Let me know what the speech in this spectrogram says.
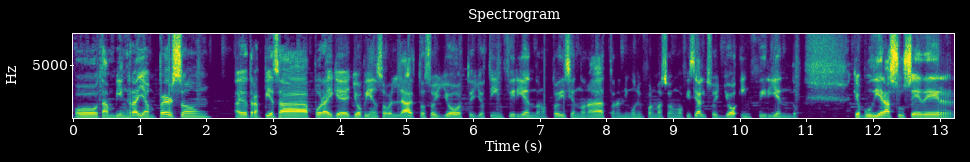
O también Ryan Person. Hay otras piezas por ahí que yo pienso, ¿verdad? Esto soy yo, estoy, yo estoy infiriendo, no estoy diciendo nada, esto no es ninguna información oficial, soy yo infiriendo que pudiera suceder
